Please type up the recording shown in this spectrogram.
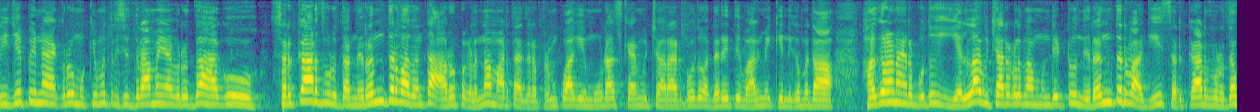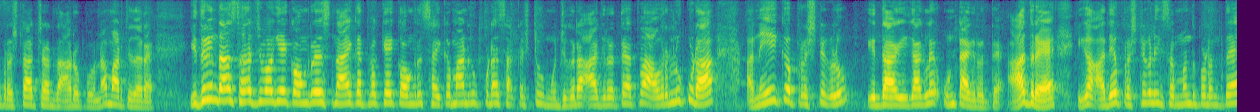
ಬಿಜೆಪಿ ನಾಯಕರು, ಮುಖ್ಯಮಂತ್ರಿ ಸಿದ್ದರಾಮಯ್ಯ ವಿರುದ್ಧ ಹಾಗೂ ಸರ್ಕಾರದ ವಿರುದ್ಧ ನಿರಂತರವಾದಂಥ ಆರೋಪಗಳನ್ನು ಮಾಡ್ತಾ ಇದ್ದಾರೆ. ಪ್ರಮುಖವಾಗಿ ಮೂಡಾ ಸ್ಕ್ಯಾಮ್ ವಿಚಾರ ಇರ್ಬೋದು, ಅದೇ ರೀತಿ ವಾಲ್ಮೀಕಿ ನಿಗಮದ ಹಗರಣ ಇರ್ಬೋದು, ಈ ಎಲ್ಲ ವಿಚಾರಗಳನ್ನು ಮುಂದಿಟ್ಟು ನಿರಂತರವಾಗಿ ಸರ್ಕಾರದ ವಿರುದ್ಧ ಭ್ರಷ್ಟಾಚಾರದ ಆರೋಪವನ್ನು ಮಾಡ್ತಿದ್ದಾರೆ. ಇದರಿಂದ ಸಹಜವಾಗಿ ಕಾಂಗ್ರೆಸ್ ನಾಯಕತ್ವಕ್ಕೆ ಕಾಂಗ್ರೆಸ್ ಹೈಕಮಾಂಡ್ಗೂ ಕೂಡ ಸಾಕಷ್ಟು ಮುಜುಗರ ಆಗಿರುತ್ತೆ ಅಥವಾ ಅವರಲ್ಲೂ ಕೂಡ ಅನೇಕ ಪ್ರಶ್ನೆಗಳು ಇದ್ದಾಗ ಈಗಾಗಲೇ ಉಂಟಾಗಿರುತ್ತೆ. ಆದರೆ ಈಗ ಅದೇ ಪ್ರಶ್ನೆಗಳಿಗೆ ಸಂಬಂಧಪಟ್ಟಂತೆ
